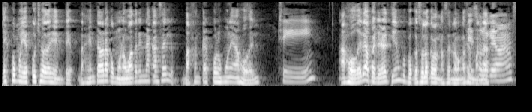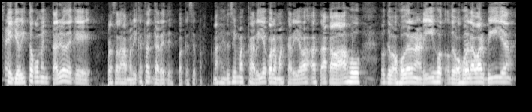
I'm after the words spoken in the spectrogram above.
es como yo escucho de gente. La gente ahora, como no va a tener nada que hacer, va a arrancar por los monedas a joder. Sí, A joder, a perder el tiempo, porque eso es lo que van a hacer, no van a hacer Eso más es nada. lo que van a hacer. Que yo he visto comentarios de que Plaza Las Américas está el garete, para que sepa. La gente sin mascarilla, con la mascarilla hasta acá abajo, o debajo de la nariz, o debajo de la barbilla.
